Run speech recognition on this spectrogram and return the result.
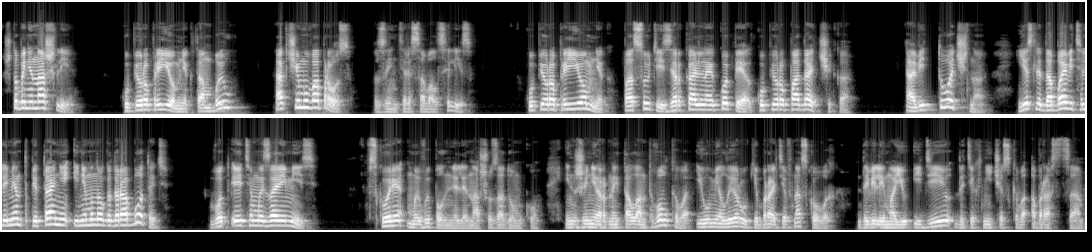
чтобы не нашли. Купюроприемник там был? А к чему вопрос? Заинтересовался Лис. Купюроприемник, по сути, зеркальная копия купюроподатчика. А ведь точно, если добавить элемент питания и немного доработать, вот этим и займись. Вскоре мы выполнили нашу задумку. Инженерный талант Волкова и умелые руки братьев Носковых довели мою идею до технического образца.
